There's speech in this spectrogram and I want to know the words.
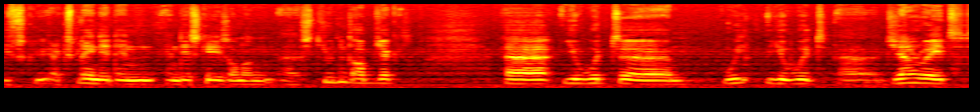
we've explained it in, in this case on a student object, uh, you would, uh, we, you would uh, generate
